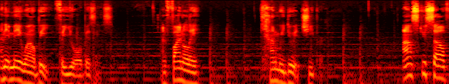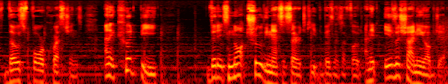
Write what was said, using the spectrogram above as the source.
And it may well be for your business. And finally, can we do it cheaper? Ask yourself those four questions, and it could be that it's not truly necessary to keep the business afloat and it is a shiny object.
